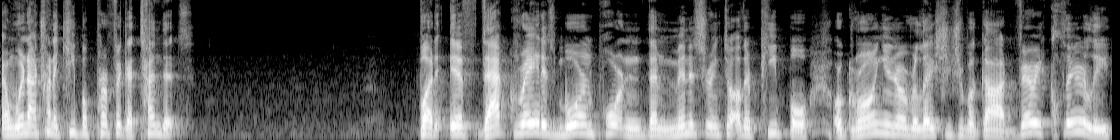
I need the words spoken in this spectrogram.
And we're not trying to keep a perfect attendance. But if that grade is more important than ministering to other people or growing in a relationship with God, very clearly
